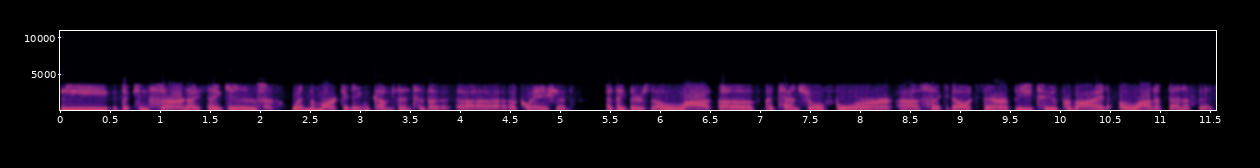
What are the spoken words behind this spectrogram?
The, the concern, I think, is when the marketing comes into the equation. I think there's a lot of potential for uh, psychedelic therapy to provide a lot of benefit.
